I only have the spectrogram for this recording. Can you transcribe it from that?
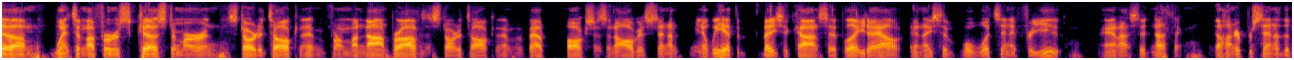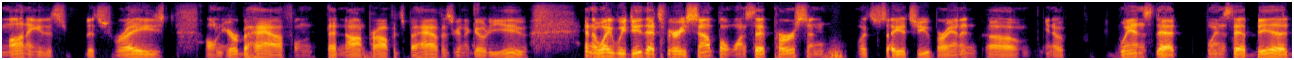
um, went to my first customer and started talking to them from my nonprofits and started talking to them about auctions in August. And you know, we had the basic concept laid out, and they said, "Well, what's in it for you?" And I said, nothing. 100% of the money that's that's raised on your behalf, on that nonprofit's behalf, is going to go to you. And the way we do that's very simple. Once that person, let's say it's you, Brandon, um, you know, wins that wins that bid,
